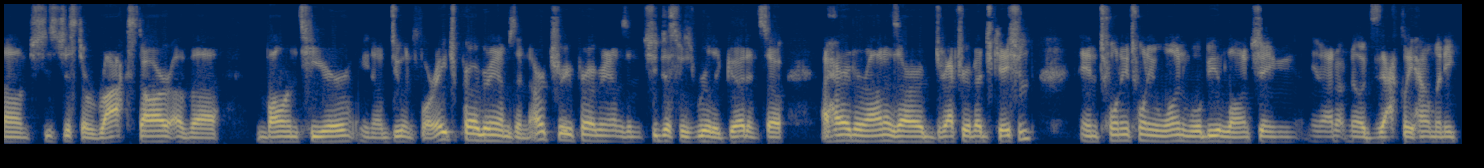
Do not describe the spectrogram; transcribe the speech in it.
Um, she's just a rock star of a volunteer, you know, doing 4-H programs and archery programs, and she just was really good. And so I hired her on as our director of education. In 2021, we'll be launching. You know, I don't know exactly how many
